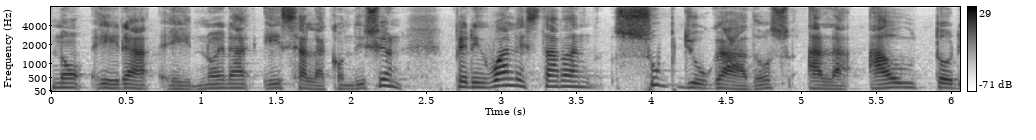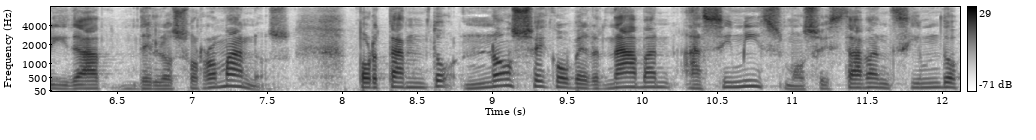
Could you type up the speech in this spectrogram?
no era, eh, no era esa la condición, pero igual estaban subyugados a la autoridad de los romanos. Por tanto, no se gobernaban a sí mismos, estaban siendo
